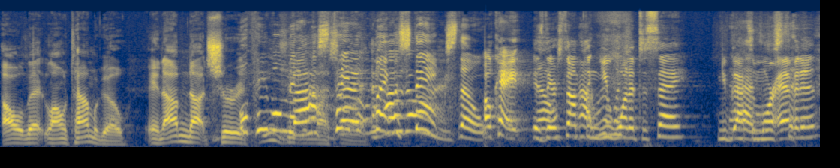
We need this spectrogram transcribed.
all that long time ago. And I'm not sure Well, if he's people make, mis- people make mistakes, though. Okay, is No, there not something you wanted to say? You've got some more evidence?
